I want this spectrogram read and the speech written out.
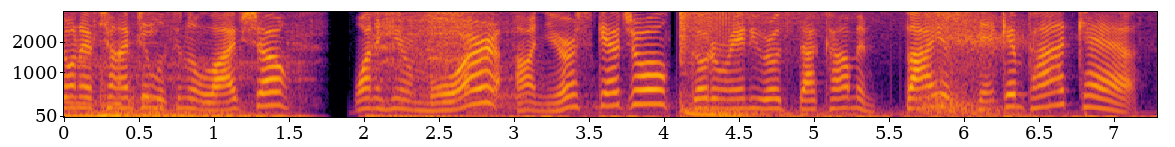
Don't have time to listen to the live show? Want to hear more on your schedule? Go to randirhodes.com and buy a stinking podcast.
